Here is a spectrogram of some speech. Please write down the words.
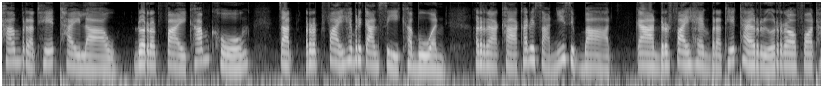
ข้ามประเทศไทยลาว โดยรถไฟข้ามโขง จัดรถไฟให้บริการ 4 ขบวน ราคาค่าโดยสาร 20 บาท การรถไฟแห่งประเทศไทยหรือรอฟท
